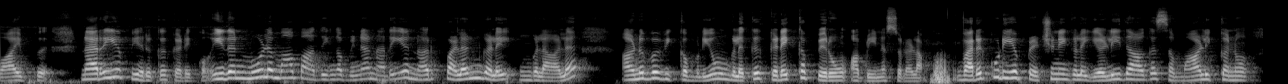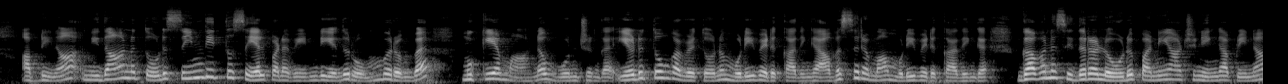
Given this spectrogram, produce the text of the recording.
வாய்ப்பு நிறைய பேருக்கு கிடைக்கும். இதன் மூலமாக பார்த்தீங்க அப்படின்னா நிறைய நற்பலன்களை உங்களால் அனுபவிக்க முடியும் உங்களுக்கு கிடைக்கப்பெறும் அப்படின்னு சொல்லலாம். வரக்கூடிய பிரச்சனைகளை எளிதாக சமாளிக்கணும் அப்படின்னா நிதானத்தோடு சிந்தித்து செயல்பட வேண்டியது ரொம்ப ரொம்ப முக்கியமான ஒன்றுங்க. எடுத்தோம் கவிழ்த்தோன்னு முடிவெடுக்காதீங்க. அவசரமாக முடிவெடுக்காதீங்க. கவன சிதறலோடு பணியாற்றினீங்க அப்படின்னா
